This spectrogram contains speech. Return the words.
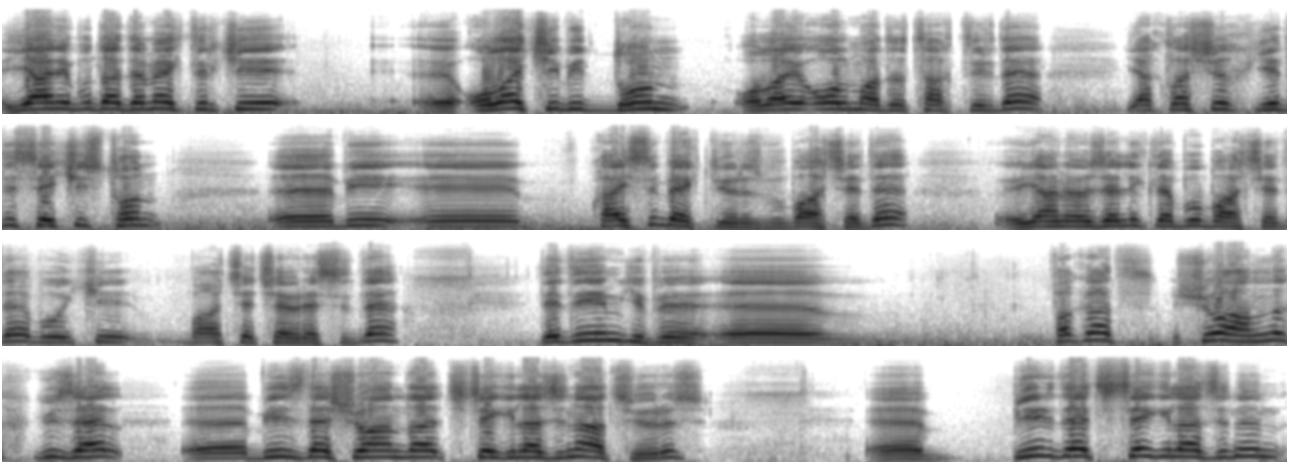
Yani bu da demektir ki e, ola ki bir don olayı olmadığı takdirde yaklaşık 7-8 ton e, bir e, kayısı bekliyoruz bu bahçede. E, yani özellikle bu bahçede bu iki bahçe çevresinde dediğim gibi e, fakat şu anlık güzel. E, biz de şu anda çiçek ilacını atıyoruz. Ee, bir de çiçek ilacının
